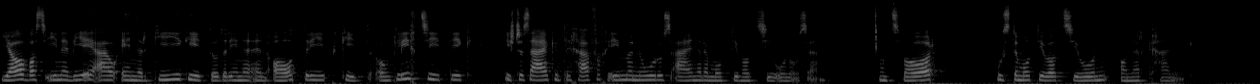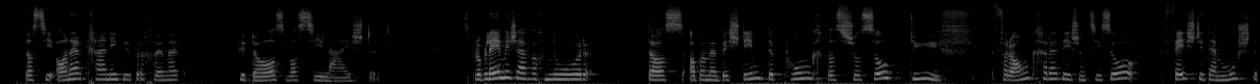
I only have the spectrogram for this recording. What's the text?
ja, was ihnen wie auch Energie gibt oder ihnen einen Antrieb gibt. Und gleichzeitig ist das eigentlich einfach immer nur aus einer Motivation heraus. Und zwar aus der Motivation Anerkennung. Dass sie Anerkennung überkommen für das, was sie leisten. Das Problem ist einfach nur, dass ab einem bestimmten Punkt das schon so tief verankert ist und sie so fest in dem Muster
